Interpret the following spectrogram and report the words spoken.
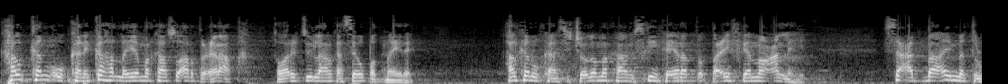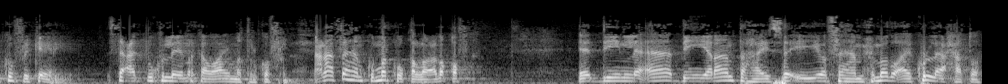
Halkan uu kani ka hadlaya markaasuu ardu ciraaq khawaarijtu ilaa halkaasay u badnayde halkan uu kaasi jooga markaa miskiinka yara daciifkae noocan lehi sacad baa aimatulkufri ka eriyay sacad buu ku leeyahy markaa waa aimatulkufri macnaha fahamku markuu qalloocdo qofka ee diinla-aan diin yaraanta haysa iyo fahamxumadu ay ku leexato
